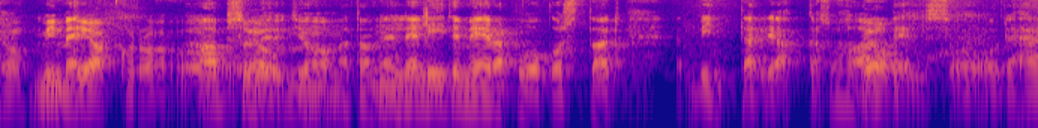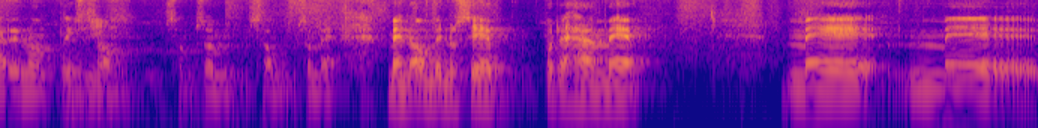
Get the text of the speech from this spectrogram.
jo. Vinterjackor och... och Absolut, jo, ja. mm, Att om en lite mera påkostad vinterjacka så har Ja. päls och, och det här är någonting som, som, som, som, som är... Men om vi nu ser på det här med, med, med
